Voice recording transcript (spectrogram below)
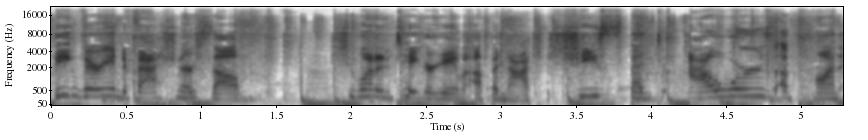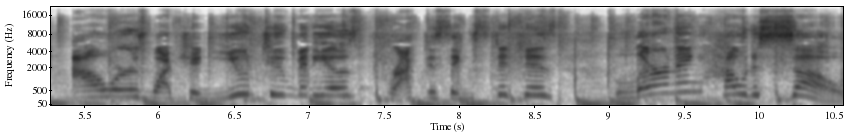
being very into fashion herself, she wanted to take her game up a notch. She spent hours upon hours watching YouTube videos, practicing stitches, learning how to sew,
